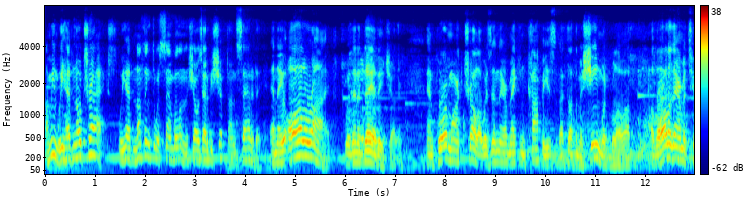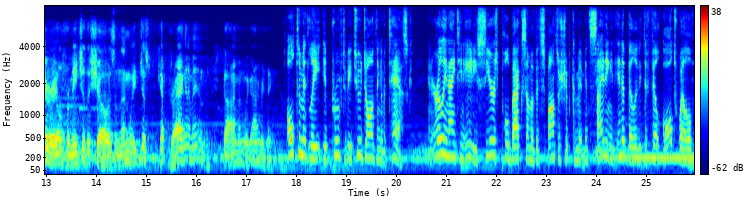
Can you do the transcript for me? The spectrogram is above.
I mean, we had no tracks. We had nothing to assemble, and the shows had to be shipped on Saturday. And they all arrived within a day of each other. And poor Mark Trello was in there making copies, that I thought the machine would blow up, of all of their material from each of the shows, and then we just kept dragging them in and got them, and we got everything. Ultimately, it proved to be too daunting of a task. In early 1980, Sears pulled back some of its sponsorship commitments, citing an inability to fill all 12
